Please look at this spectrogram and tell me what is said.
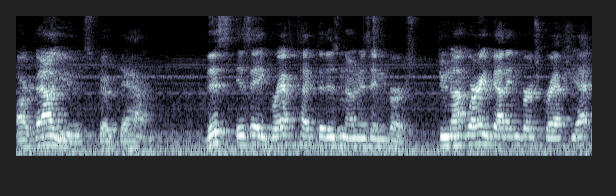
our values go down. This is a graph type that is known as inverse. Do not worry about inverse graphs yet.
